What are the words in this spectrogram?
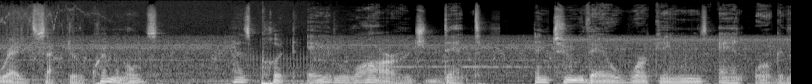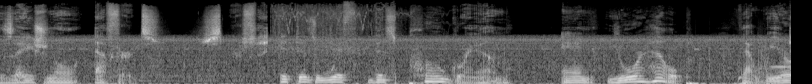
red sector criminals has put a large dent into their workings and organizational efforts. It is with this program and your help that we are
